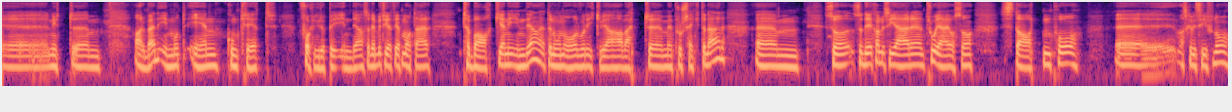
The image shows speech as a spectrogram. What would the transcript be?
eh, nytt eh, arbeid inn mot én konkret folkegruppe i India. Så det betyr at vi på en måte er tilbake igjen i India etter noen år hvor ikke vi har vært eh, med prosjektet der. Så, så det kan du si er, eh, tror jeg, også starten på eh, Hva skal vi si for noe?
